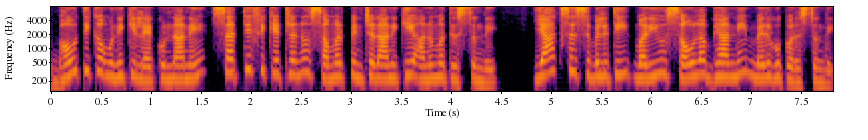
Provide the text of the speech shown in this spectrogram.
భౌతిక ఉనికి లేకుండానే సర్టిఫికెట్లను సమర్పించడానికి అనుమతిస్తుంది. యాక్సెసిబిలిటీ మరియు సౌలభ్యాన్ని మెరుగుపరుస్తుంది.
